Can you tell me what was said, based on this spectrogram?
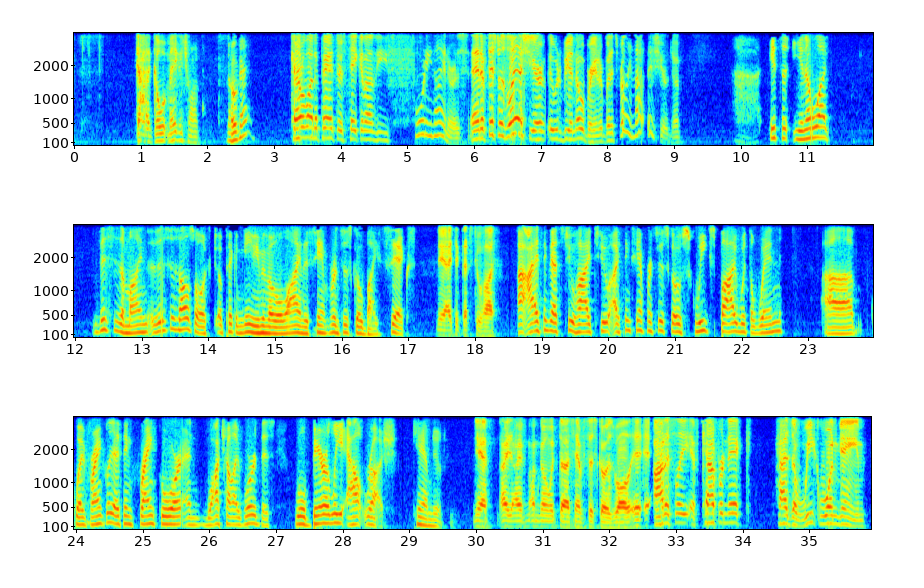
Got to go with Megatron. Okay. Carolina Panthers taking on the 49ers. And if this was last year, it would be a no-brainer, but it's really not this year, Jim. It's a, you know what? This is a mind. This is also a, a pick'em game, even though the line is San Francisco by six. Yeah, I think that's too high. I, I think that's too high too. I think San Francisco squeaks by with the win. Uh, quite frankly, I think Frank Gore and watch how I word this will barely outrush Cam Newton. Yeah, I, I'm going with uh, San Francisco as well. It, it- honestly, if Kaepernick has a week one game,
